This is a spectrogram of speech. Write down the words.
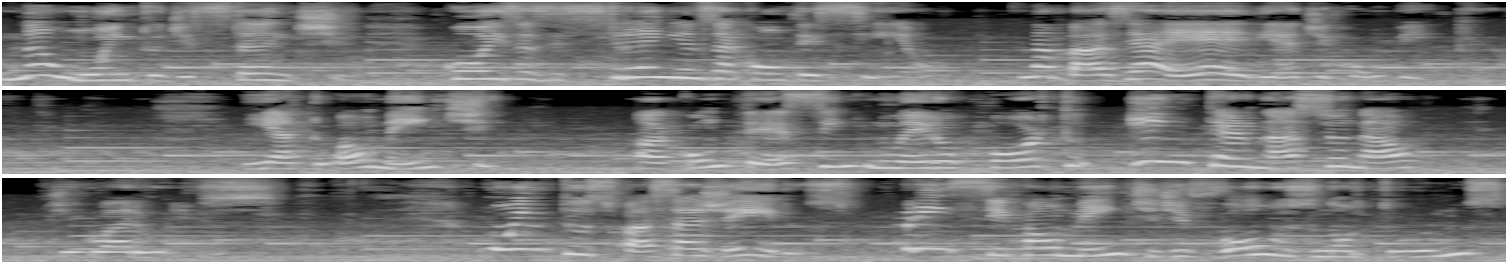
não muito distante, coisas estranhas aconteciam na base aérea de Cumbica. E atualmente acontecem no Aeroporto Internacional de Guarulhos. Muitos passageiros, principalmente de voos noturnos,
